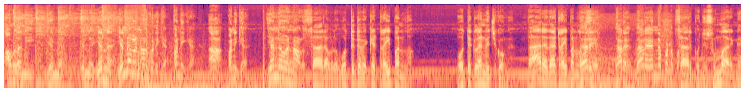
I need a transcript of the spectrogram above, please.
அவளை நீ என்ன என்ன என்ன என்ன வேணாலும் பண்ணிக்க. பண்ணிக்க. ஆ பண்ணிக்க. என்ன வேணாலும். சார் அவளை ஒத்துக்க வைக்க ட்ரை பண்ணலாம். ஒத்துக்கலன்னு வச்சுக்கோங்க. வேற ஏதாவது ட்ரை பண்ணலாம் வேற சார் வேற வேற என்ன பண்ண போற? சார் கொஞ்சம் சும்மா இருங்க.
